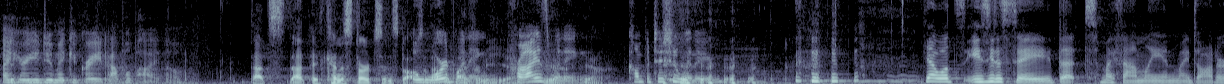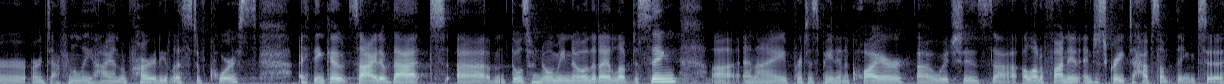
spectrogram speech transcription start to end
I hear you do make a great apple pie, though that's that it kind of starts and stops award winning for me yeah. prize yeah, winning yeah. competition winning yeah well it's easy to say that my family and my daughter are definitely high on the priority list of course i think outside of that um, those who know me know that i love to sing uh, and i participate in a choir uh, which is uh, a lot of fun and, and, just great to have something to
